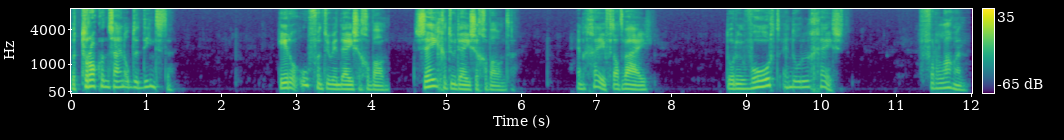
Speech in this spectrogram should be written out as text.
Betrokken zijn op de diensten. Heren, oefent u in deze gewoonte. Zegent u deze gewoonte. En geef dat wij door uw woord en door uw geest verlangen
